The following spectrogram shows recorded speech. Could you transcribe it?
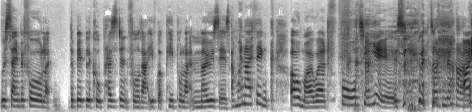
we were saying before, like the biblical precedent for that, you've got people like Moses. And when I think, oh my word, 40 years. I know. I,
